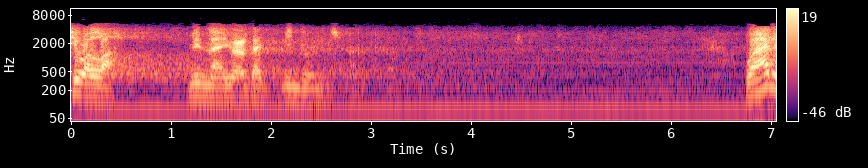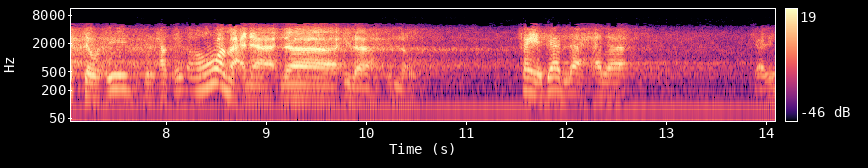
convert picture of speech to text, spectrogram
سوى الله مما يعبد من دونه سبحانه وهذا التوحيد في الحقيقة هو معنى لا إله إلا الله. فهي دالة على يعني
